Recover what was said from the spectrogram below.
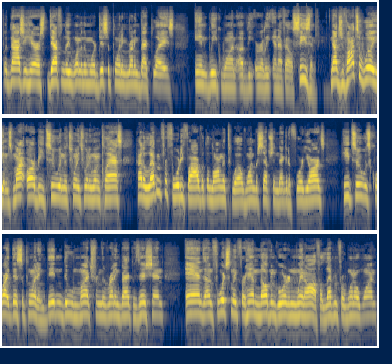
But Najee Harris, definitely one of the more disappointing running back plays in week one of the early NFL season. Now, Javonte Williams, my RB2 in the 2021 class, had 11 for 45 with a long of 12, one reception, negative four yards. He too was quite disappointing. Didn't do much from the running back position. And unfortunately for him, Melvin Gordon went off 11 for 101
